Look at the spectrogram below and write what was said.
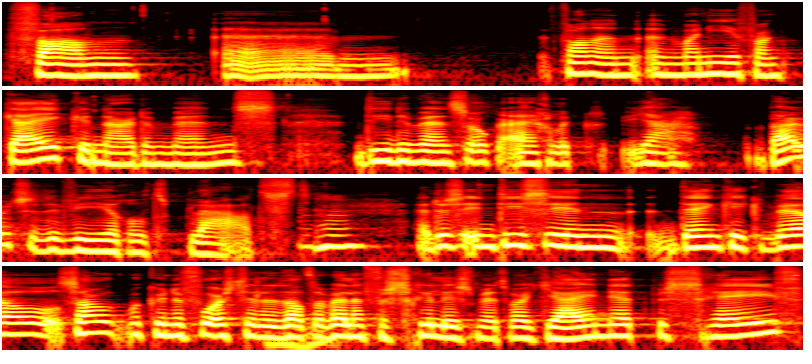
van, ehm, van een, een manier van kijken naar de mens die de mens ook eigenlijk ja, buiten de wereld plaatst. En dus in die zin denk ik wel, zou ik me kunnen voorstellen dat er wel een verschil is met wat jij net beschreef.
